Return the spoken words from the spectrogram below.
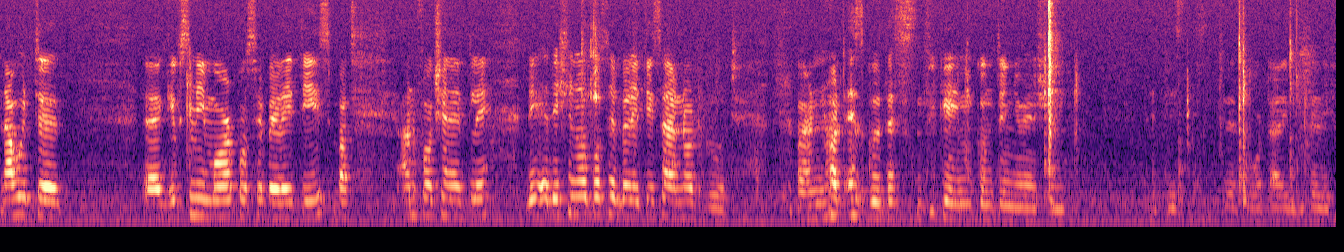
Now it uh, uh, gives me more possibilities, but unfortunately the additional possibilities are not good, are not as good as the game continuation. At least that's what I believe.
